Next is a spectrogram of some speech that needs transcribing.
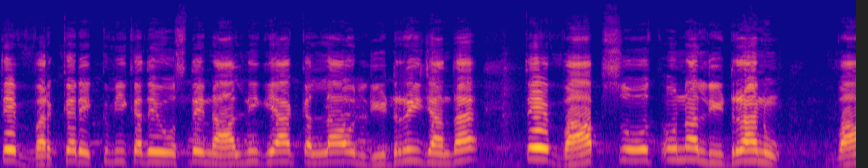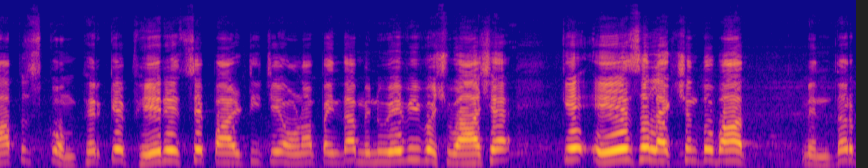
ਤੇ ਵਰਕਰ ਇੱਕ ਵੀ ਕਦੇ ਉਸ ਦੇ ਨਾਲ ਨਹੀਂ ਗਿਆ ਕੱਲਾ ਉਹ ਲੀਡਰ ਹੀ ਜਾਂਦਾ ਹੈ ਤੇ ਵਾਪਸ ਉਹ- ਉਹਨਾਂ ਲੀਡਰਾਂ ਨੂੰ ਵਾਪਸ ਘੁੰਮ ਫਿਰ ਕੇ ਫੇਰ ਇਸੇ ਪਾਰਟੀ 'ਚ ਆਉਣਾ ਪੈਂਦਾ। ਮੈਨੂੰ ਇਹ ਵੀ ਵਿਸ਼ਵਾਸ ਹੈ ਕਿ ਇਸ ਇਲੈਕਸ਼ਨ ਤੋਂ ਬਾਅਦ ਮਹਿੰਦਰ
